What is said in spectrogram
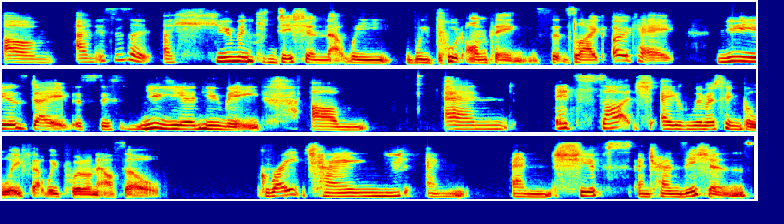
Um, and this is a, a human condition that we we put on things. That's like, okay, New Year's date it's this new year, new me. Um, and it's such a limiting belief that we put on ourselves. Great change and and shifts and transitions,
